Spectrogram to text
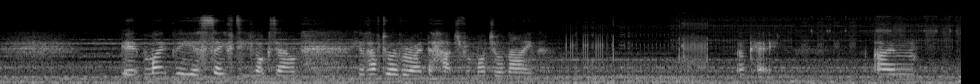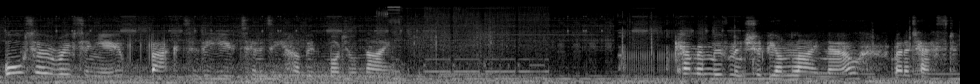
It might be a safety lockdown. You'll have to override the hatch from Module 9. Okay. I'm auto-routing you back to the utility hub in Module 9. Camera movement should be online now. Run a test.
